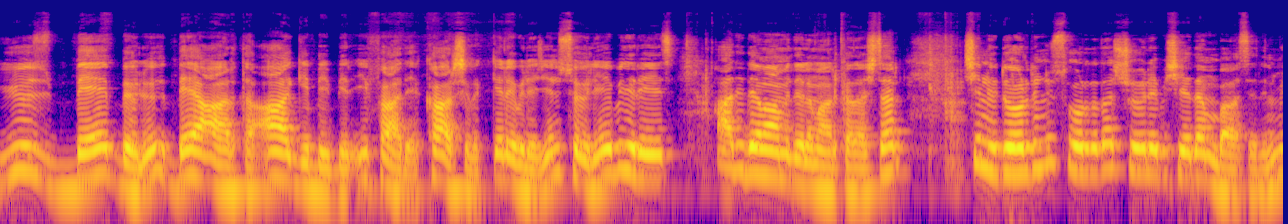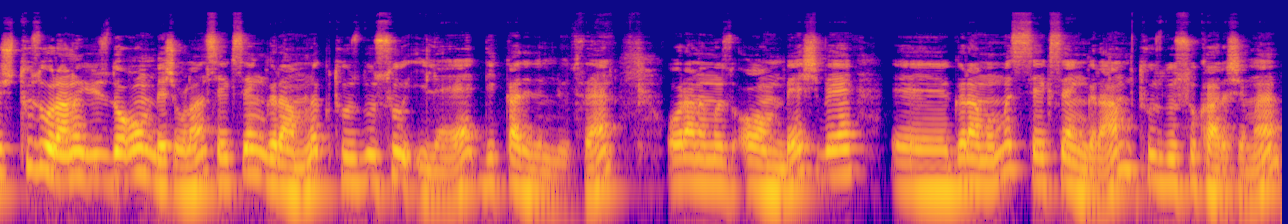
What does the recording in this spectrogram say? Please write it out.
100b bölü b artı a gibi bir ifade karşılık gelebileceğini söyleyebiliriz. Hadi devam edelim arkadaşlar. Şimdi dördüncü soruda da şöyle bir şeyden bahsedilmiş. Tuz oranı %15 olan 80 gramlık tuzlu su ile dikkat edin lütfen. Oranımız 15 ve e, gramımız 80 gram tuzlu su karışımı.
